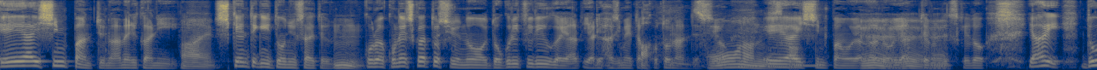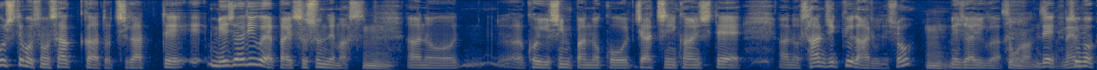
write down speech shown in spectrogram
AI 審判っていうのはアメリカにはい。試験的に導入されてる、ん。これはコネチカット州の独立リーグがややり始めたことなんですよ。そうなんですか AI 審判をや,、あのええやってるんですけど、やはりどうしてもそのサッカーと違ってえメジャーリーグはやっぱり進んでます。ん。あのこういう審判のこうジャッジに関してあの30球団あるでしょ、メジャーリーグは。そうなんですよね。その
